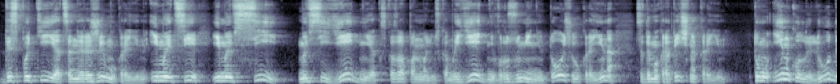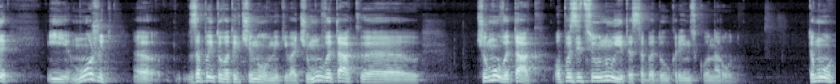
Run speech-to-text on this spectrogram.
деспотія це не режим України. І ми ці, і ми всі, ми всі єдні, як сказав пан Малюська, ми єдні в розумінні того, що Україна це демократична країна. Тому інколи люди і можуть е, запитувати в чиновників, а чому ви так, е, чому ви так опозиціонуєте себе до українського народу? Тому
